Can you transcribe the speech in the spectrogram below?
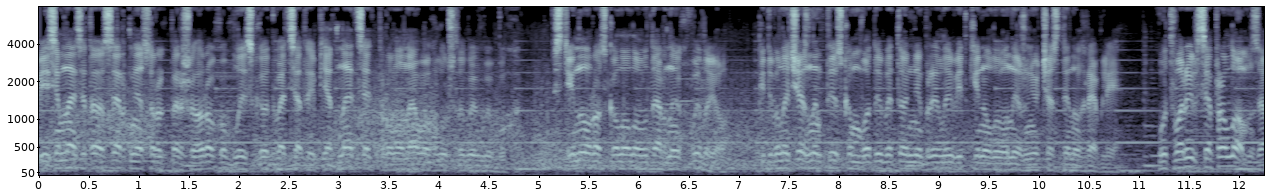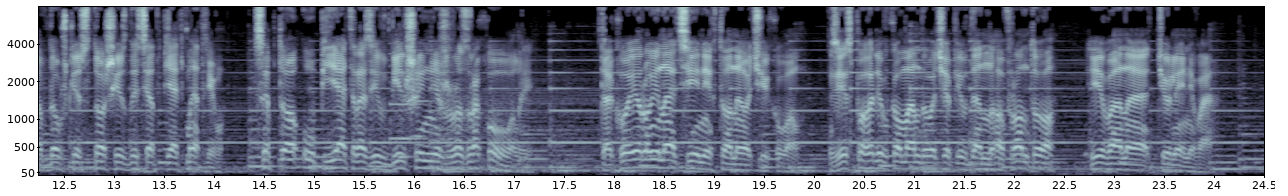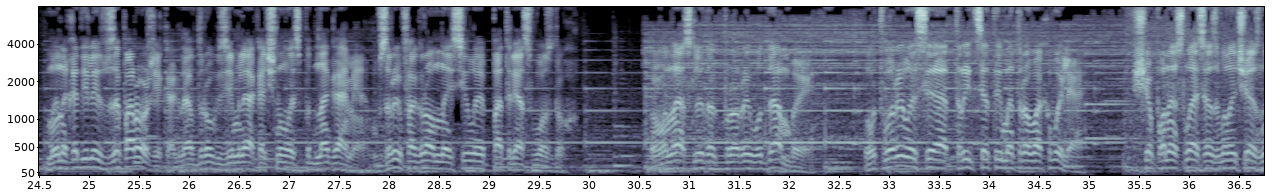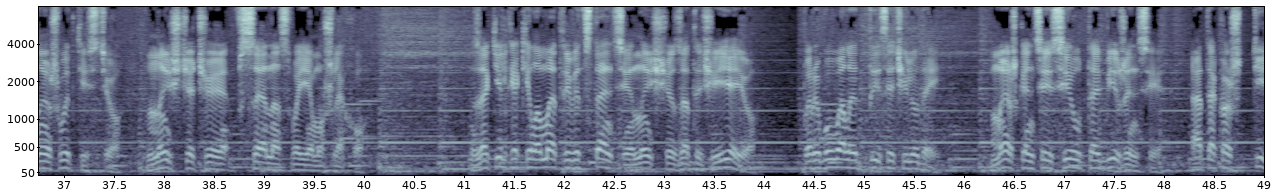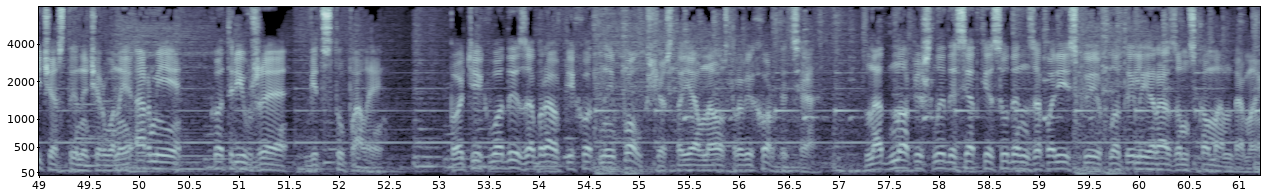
18 серпня 41-го року близько 20.15 пролунав оглушливий вибух. Стіну розкололо ударною хвилею. Під величезним тиском води бетонні брили відкинули у нижню частину греблі. Утворився пролом завдовжки 165 метрів, себто у 5 разів більше, ніж розраховували. Такої руйнації ніхто не очікував. Зі спогадів командувача Південного фронту Ивана Тюленева. Мы находились в Запорожье, когда вдруг земля качнулась под ногами. Взрыв огромной силы потряс воздух. Внаслідок прориву дамби утворилася 30-метрова хвиля, що понеслася з величезною швидкістю, нищачи все на своєму шляху. За кілька кілометрів від станції, нижче за течією, перебували тисячі людей, мешканці сіл та біженці, а також ті частини Червоної армії, котрі вже відступали. Потік води забрав піхотний полк, що стояв на острові Хортиця. На дно пішли десятки суден Запорізької флотилії разом з командами.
